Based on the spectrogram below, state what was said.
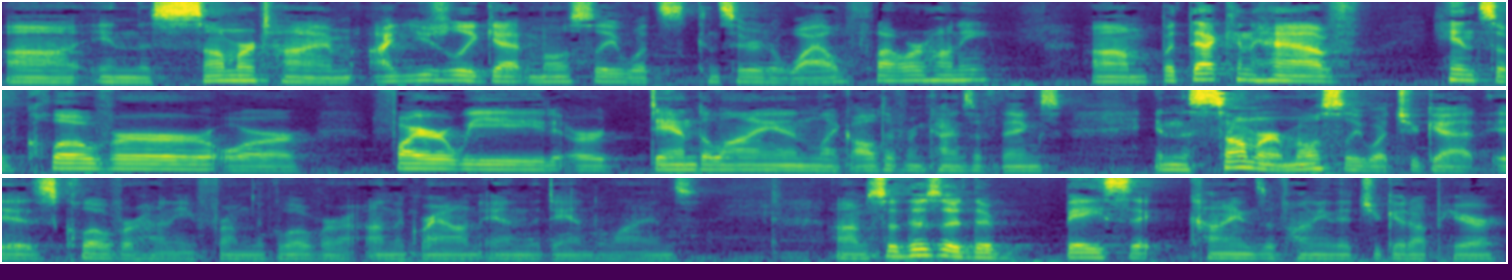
Uh, in the summertime, I usually get mostly what's considered a wildflower honey, um, but that can have hints of clover or fireweed or dandelion, like all different kinds of things. In the summer, mostly what you get is clover honey from the clover on the ground and the dandelions. Um, so those are the basic kinds of honey that you get up here.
